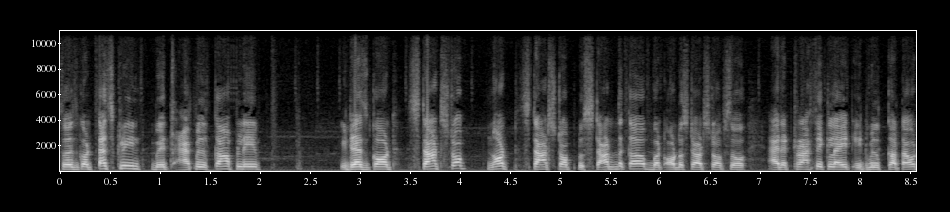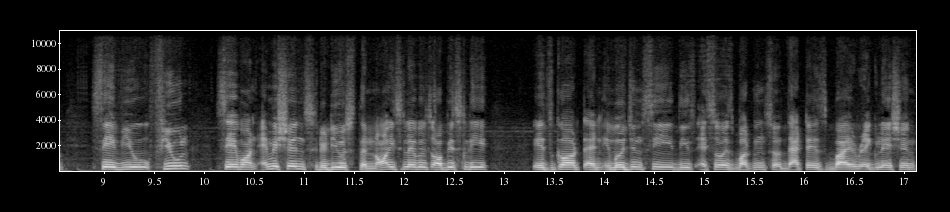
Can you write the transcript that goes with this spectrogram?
So it's got touchscreen with Apple CarPlay. It has got start stop, not start stop to start the car, but auto start stop. So at a traffic light, it will cut out, save you fuel, save on emissions, reduce the noise levels, obviously. It's got an emergency, these SOS buttons, so that is by regulation.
